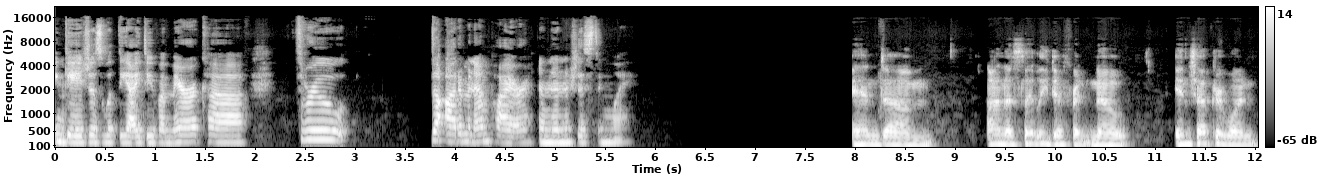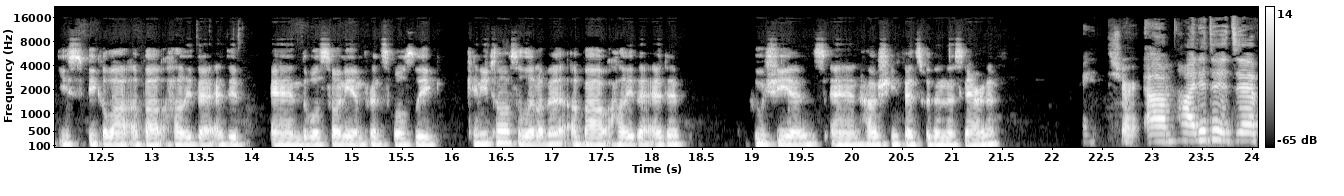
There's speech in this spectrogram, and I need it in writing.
engages with the idea of America, through the Ottoman Empire in an interesting way. And um, on a slightly different note, in chapter one, you speak a lot about Halide Edip and the Wilsonian Principles League. Can you tell us a little bit about Halide Edip, who she is, and how she fits within this narrative? Sure. Um, Halide Edip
